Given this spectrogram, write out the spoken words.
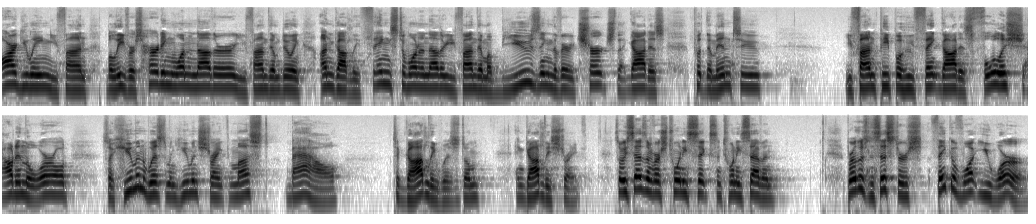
arguing, you find believers hurting one another, you find them doing ungodly things to one another, you find them abusing the very church that God has put them into. You find people who think God is foolish out in the world. So human wisdom and human strength must bow to godly wisdom and godly strength. So he says in verse 26 and 27 Brothers and sisters, think of what you were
